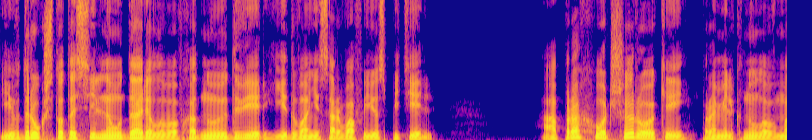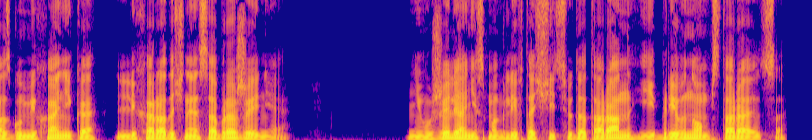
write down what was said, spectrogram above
И вдруг что-то сильно ударило во входную дверь, едва не сорвав ее с петель. А проход широкий, промелькнуло в мозгу механика лихорадочное соображение. Неужели они смогли втащить сюда таран и бревном стараются?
